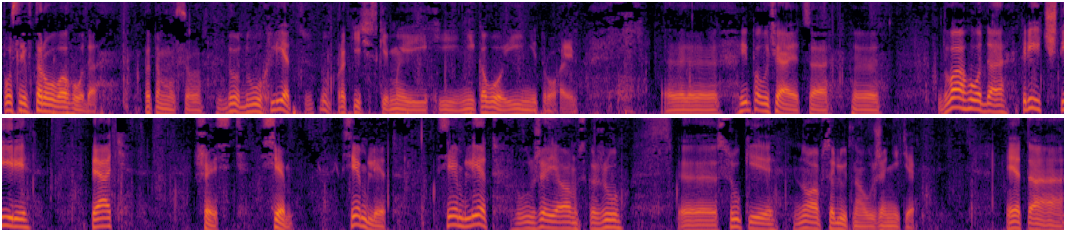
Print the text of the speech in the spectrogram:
после второго года. Потому что до двух лет, ну, практически мы их и никого и не трогаем. И получается, Два года, три, четыре, пять, шесть, семь. Семь лет. Семь лет уже, я вам скажу, э, суки, ну, абсолютно уже не те. Это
